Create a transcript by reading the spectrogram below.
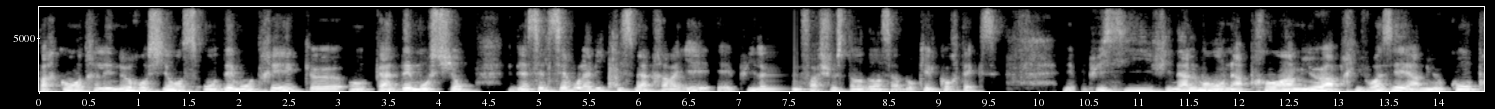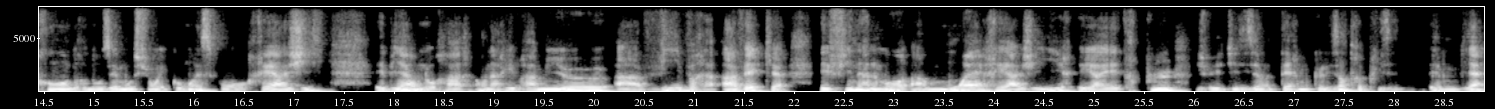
Par contre, les neurosciences ont démontré qu'en cas d'émotion, eh c'est le cerveau limbique qui se met à travailler et puis il a une fâcheuse tendance à bloquer le cortex. Et puis si finalement on apprend à mieux apprivoiser, à mieux comprendre nos émotions et comment est-ce qu'on réagit, eh bien on, aura, on arrivera mieux à vivre avec et finalement à moins réagir et à être plus, je vais utiliser un terme que les entreprises aiment bien,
